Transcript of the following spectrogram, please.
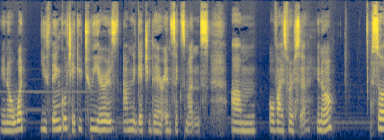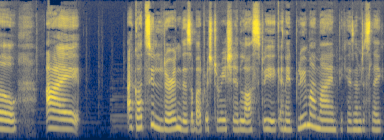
You know, what you think will take you two years, I'm gonna get you there in six months. Um, or vice versa, you know? So I I got to learn this about restoration last week and it blew my mind because I'm just like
